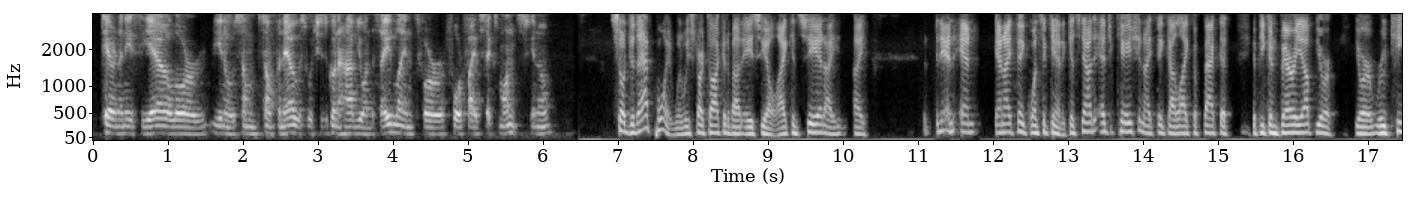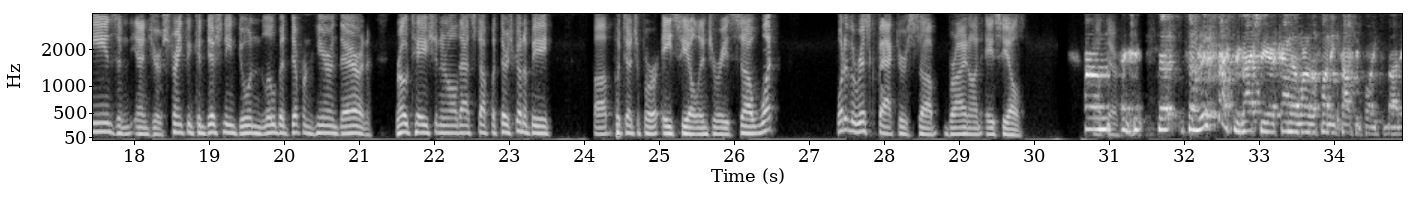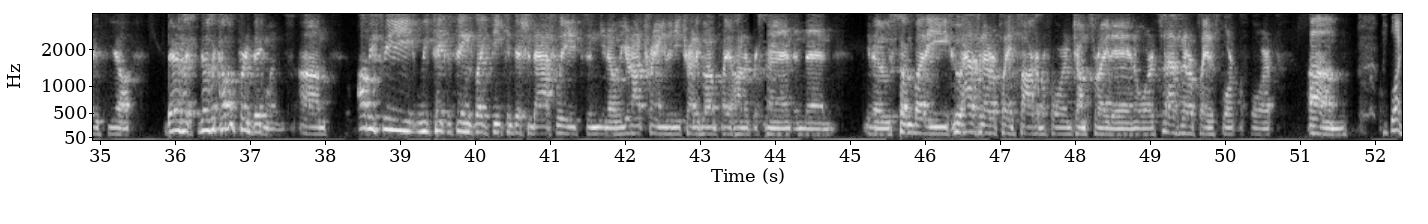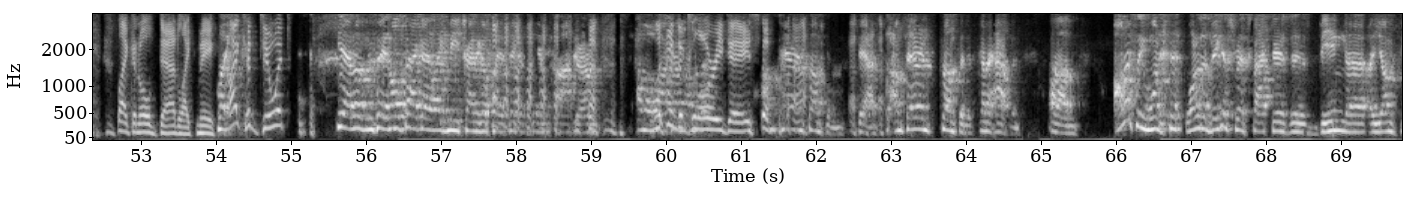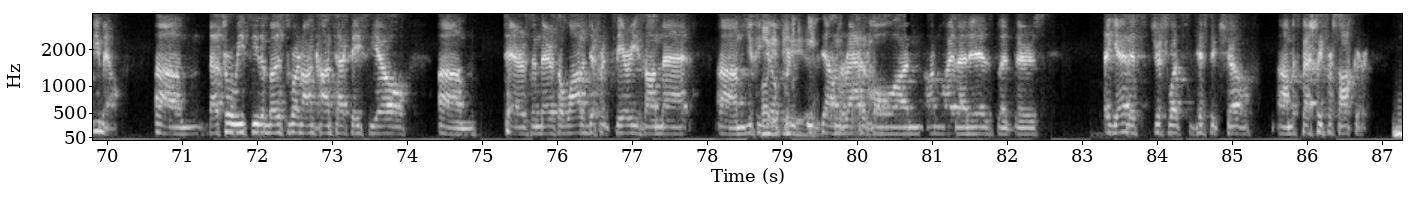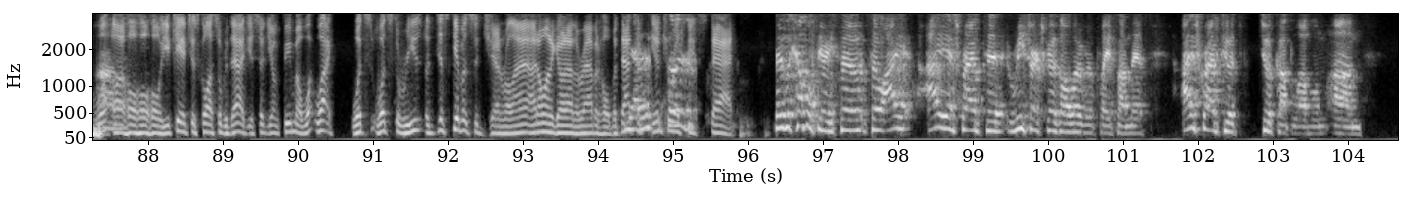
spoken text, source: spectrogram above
tearing an ACL or you know some something else, which is going to have you on the sidelines for four, five, six months, you know. So to that point, when we start talking about ACL, I can see it. I, I, and and and I think once again, it gets down to education. I think I like the fact that if you can vary up your your routines and, and your strength and conditioning, doing a little bit different here and there, and rotation and all that stuff. But there's going to be uh, potential for ACL injuries. So what what are the risk factors, uh, Brian, on ACL? Um, so, so risk factors actually are kind of one of the funny talking points about ACL. There's a there's a couple pretty big ones. Um, obviously, we take the things like deconditioned athletes, and you know you're not trained, and you try to go out and play 100 percent, and then you know, somebody who hasn't ever played soccer before and jumps right in, or hasn't ever played a sport before. Um, like like an old dad like me. Like, I could do it. Yeah, I was gonna say an old fat guy like me trying to go play a pickup game of soccer. I'm, I'm a living the glory days. I'm tearing something. Yes, I'm tearing something. It's gonna happen. Um, honestly, one one of the biggest risk factors is being a, a young female. Um, that's where we see the most of our non-contact ACL um, tears, and there's a lot of different theories on that. Um, you can oh, go pretty yeah. deep down the rabbit hole on on why that is, but there's again, it's just what statistics show, um, especially for soccer. What, um, uh, ho, ho, ho. You can't just gloss over that. You said young female. What? Why? What's what's the reason? Just give us a general. I, I don't want to go down the rabbit hole, but that's yeah, an interesting stat. There's a couple theories. So so I I ascribe to research goes all over the place on this. I ascribe to a, to a couple of them. Um,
